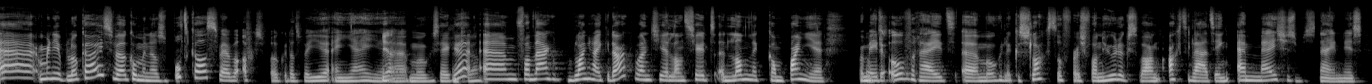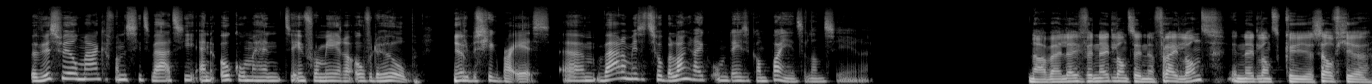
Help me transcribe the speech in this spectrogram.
Uh, meneer Blokhuis, welkom in onze podcast. We hebben afgesproken dat we je en jij uh, mogen zeggen. Um, vandaag een belangrijke dag, want je lanceert een landelijke campagne... waarmee de overheid uh, mogelijke slachtoffers van huwelijksdwang, achterlating en meisjesbesnijdenis... bewust wil maken van de situatie... en ook om hen te informeren over de hulp die beschikbaar is. Um, waarom is het zo belangrijk om deze campagne te lanceren? Nou, wij leven in Nederland in een vrij land. In Nederland kun je zelf je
